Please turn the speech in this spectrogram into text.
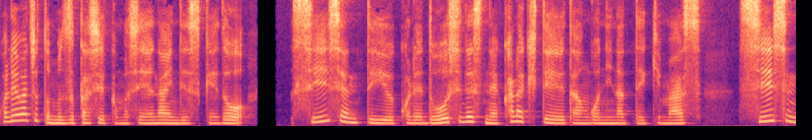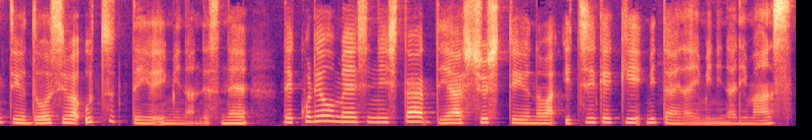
これはちょっと難しいかもしれないんですけど、シーセンっていうこれ動詞ですね、から来ている単語になっていきます。シーセンっていう動詞は打つっていう意味なんですね。で、これを名詞にしたデアシュっていうのは一撃みたいな意味になります。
